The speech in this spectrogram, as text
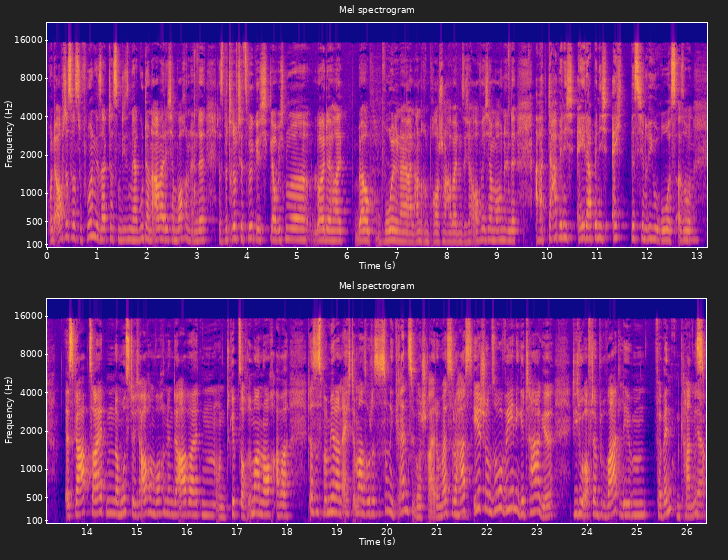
Und auch das, was du vorhin gesagt hast mit diesem, ja gut, dann arbeite ich am Wochenende, das betrifft jetzt wirklich, glaube ich, nur Leute halt, ja, obwohl, naja, in anderen Branchen arbeiten sicher auch welche am Wochenende. Aber da bin ich, ey, da bin ich echt bisschen rigoros. Also es gab Zeiten, da musste ich auch am Wochenende arbeiten und gibt's auch immer noch, aber das ist bei mir dann echt immer so, das ist so eine Grenzüberschreitung. Weißt du, du hast eh schon so wenige Tage, die du auf dein Privatleben verwenden kannst Ja.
